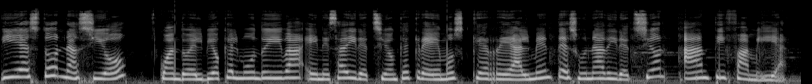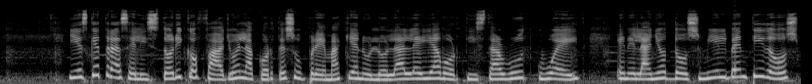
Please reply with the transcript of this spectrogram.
y esto nació cuando él vio que el mundo iba en esa dirección que creemos que realmente es una dirección antifamiliar. Y es que tras el histórico fallo en la Corte Suprema que anuló la ley abortista Ruth Wade en el año 2022,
